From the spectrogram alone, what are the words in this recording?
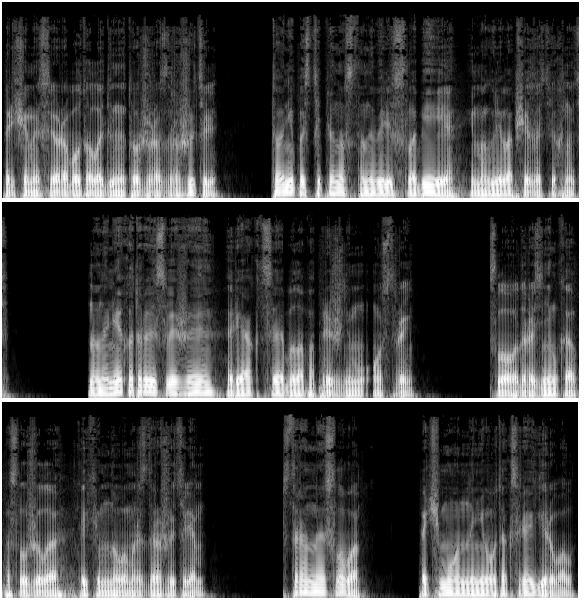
причем если работал один и тот же раздражитель, то они постепенно становились слабее и могли вообще затихнуть. Но на некоторые свежие реакция была по-прежнему острой. Слово «дразнилка» послужило таким новым раздражителем. Странное слово. Почему он на него так среагировал?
